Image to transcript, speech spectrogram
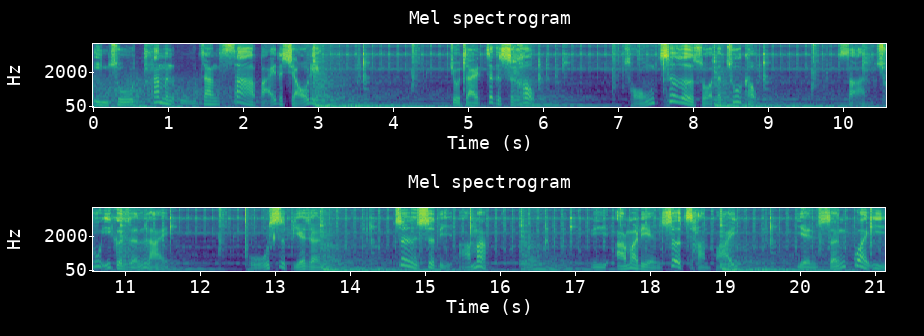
映出他们五张煞白的小脸。就在这个时候，从厕所的出口闪出一个人来，不是别人，正是李阿嬷。李阿嬷脸色惨白，眼神怪异，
